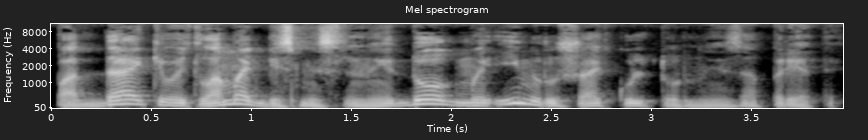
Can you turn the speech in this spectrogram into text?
поддакивать, ломать бессмысленные догмы и нарушать культурные запреты.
